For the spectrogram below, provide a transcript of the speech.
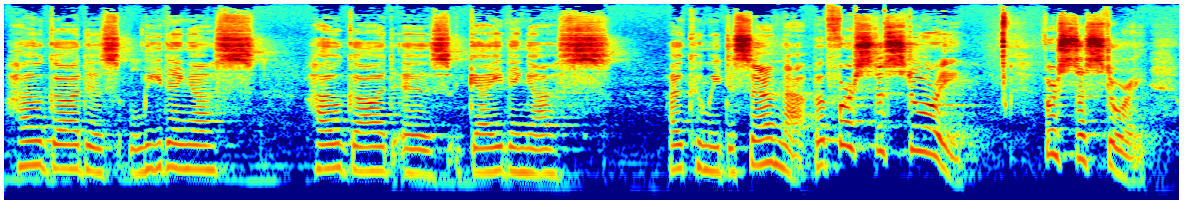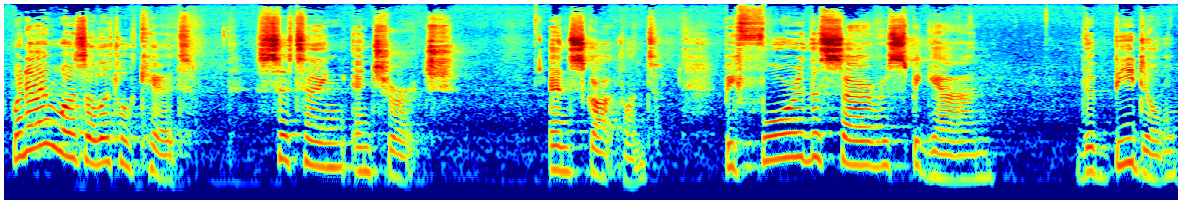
how God is leading us? How God is guiding us? How can we discern that? But first, a story. First, a story. When I was a little kid, sitting in church in Scotland, before the service began, the beadle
